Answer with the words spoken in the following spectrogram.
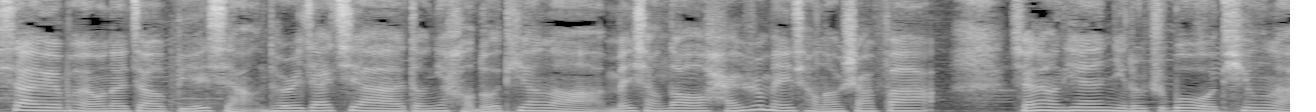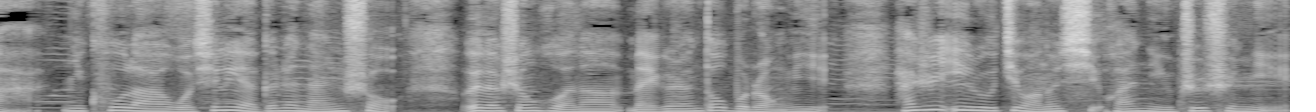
下一位朋友呢叫别想，他说佳期啊，等你好多天了，没想到还是没抢到沙发。前两天你的直播我听了，你哭了，我心里也跟着难受。为了生活呢，每个人都不容易，还是一如既往的喜欢你，支持你。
